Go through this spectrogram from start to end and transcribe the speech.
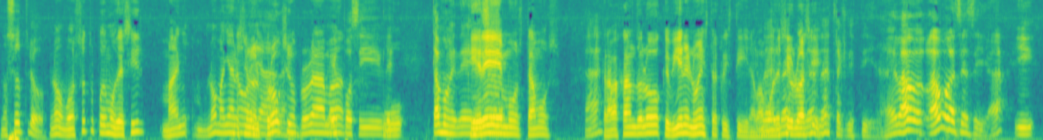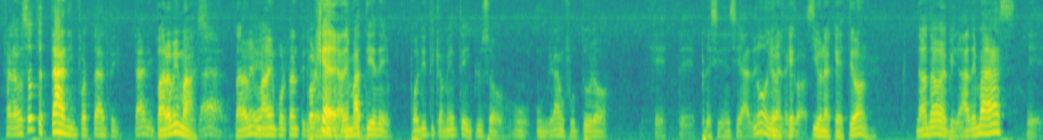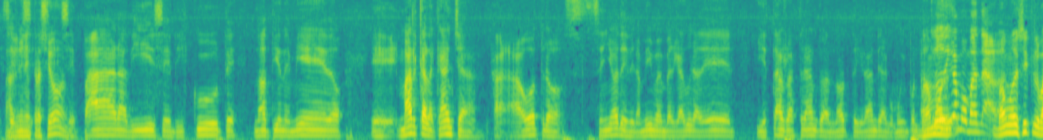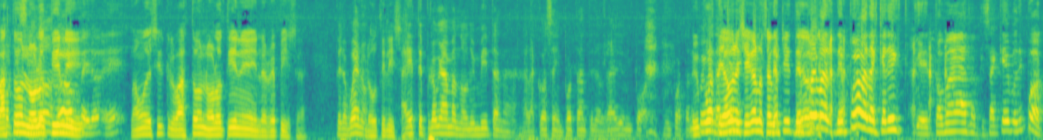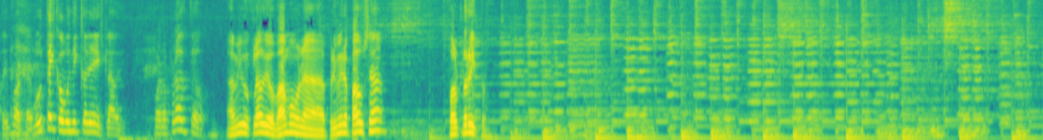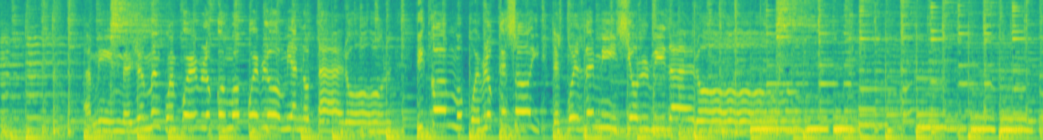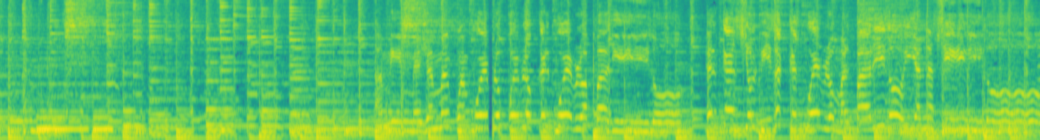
Nosotros... No, nosotros podemos decir, no mañana, sino en el próximo programa. Es posible. Estamos en eso. Queremos, estamos ¿Ah? trabajándolo, que viene nuestra Cristina, vamos a decirlo así. Nuestra Cristina, ¿eh? vamos, a hacer así. ¿ah? Y para nosotros es tan importante, tan importante. Para mí más. para mí ¿eh? más importante que Porque además tiene políticamente incluso un, gran futuro este, presidencial. No, y una, y una, gestión. No, no, además... Eh, Administración. Se, para, dice, discute, no tiene miedo, eh, marca la cancha a, otros señores de la misma envergadura de él y está arrastrando al norte grande algo muy importante. Vamos, digamos Vamos a decir que el bastón no lo tiene. Eh. Vamos a decir que el bastón no lo tiene le repisa. Pero bueno, lo utiliza. a este programa nos lo invitan a, las cosas importantes de la radio, no importa. No importa, no importa ya van a llegar los aguchitos. después, van, después van a querer que tomar, que saquemos, no importa, no importa. Usted comunicó de Claudio. Por lo pronto. Amigo Claudio, vamos a una primera pausa. Folclorito. Me llaman Juan Pueblo, como pueblo me anotaron. Y como pueblo que soy, después de mí se olvidaron. A mí me llaman Juan Pueblo, pueblo que el pueblo ha parido. El que se olvida que es pueblo mal parido y ha nacido.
